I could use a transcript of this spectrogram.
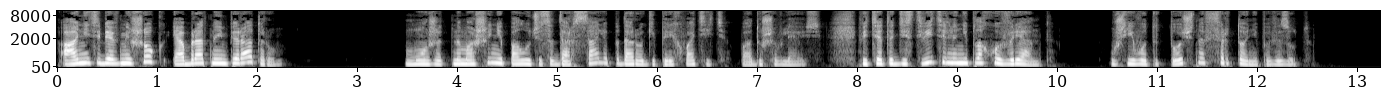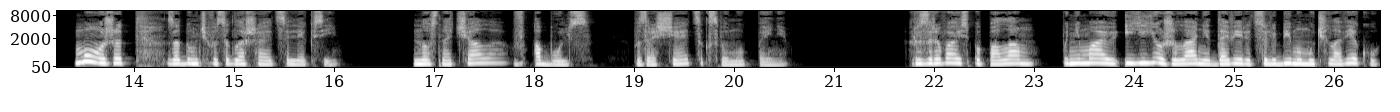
А они тебя в мешок и обратно императору? Может, на машине получится Дарсали по дороге перехватить, воодушевляюсь. Ведь это действительно неплохой вариант. Уж его-то точно в Фертоне повезут. Может, задумчиво соглашается Лексий. Но сначала в Абольс, возвращается к своему Пенни. Разрываюсь пополам, понимаю и ее желание довериться любимому человеку,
